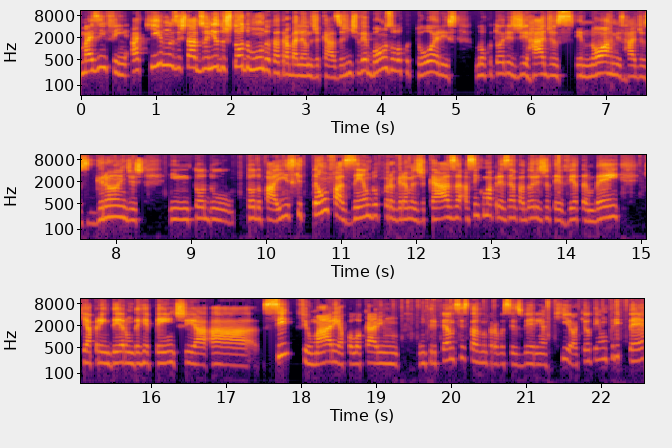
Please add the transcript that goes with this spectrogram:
Mas, enfim, aqui nos Estados Unidos todo mundo está trabalhando de casa. A gente vê bons locutores, locutores de rádios enormes, rádios grandes em todo, todo o país, que estão fazendo programas de casa, assim como apresentadores de TV também, que aprenderam, de repente, a, a se filmarem, a colocarem um, um tripé. Não sei se está dando para vocês verem aqui, ó. Aqui eu tenho um tripé.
